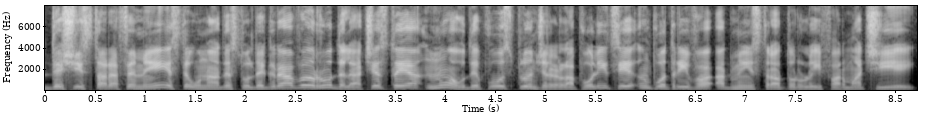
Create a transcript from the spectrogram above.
Deși starea femeii este una destul de gravă, rudele acesteia nu au depus plângere la poliție împotriva administratorului farmaciei.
